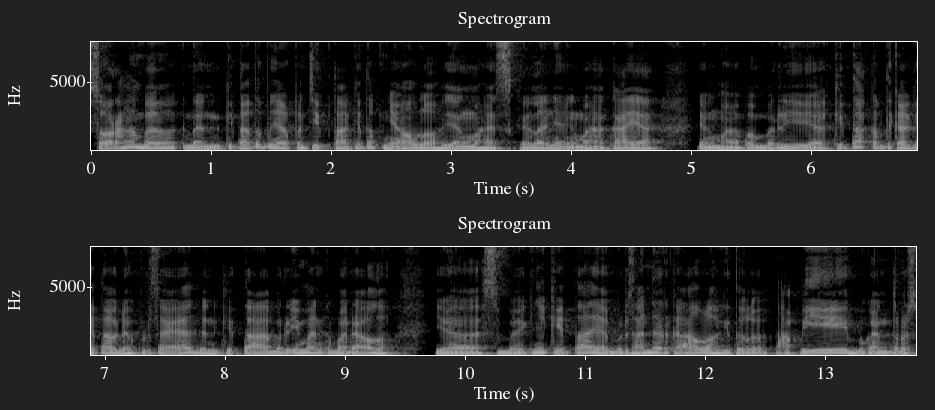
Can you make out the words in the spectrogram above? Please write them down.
seorang hamba dan kita tuh punya pencipta, kita punya Allah yang maha segalanya, yang maha kaya, yang maha pemberi. Ya kita ketika kita udah percaya dan kita beriman kepada Allah, ya sebaiknya kita ya bersandar ke Allah gitu loh. Tapi bukan terus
